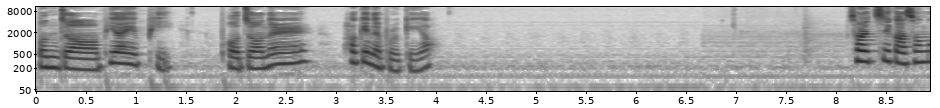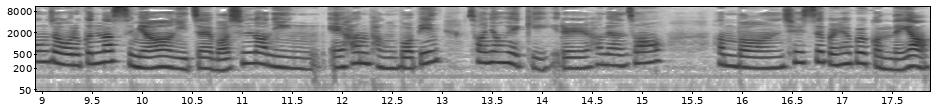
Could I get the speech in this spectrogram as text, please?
먼저 PIP 버전을 확인해 볼게요. 설치가 성공적으로 끝났으면 이제 머신러닝의 한 방법인 선형회귀를 하면서 한번 실습을 해볼 건데요.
